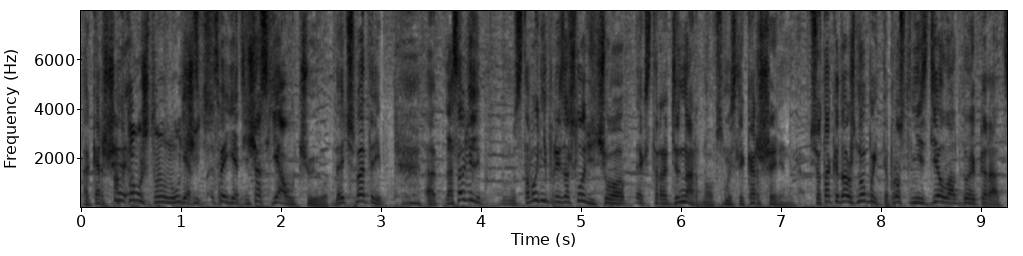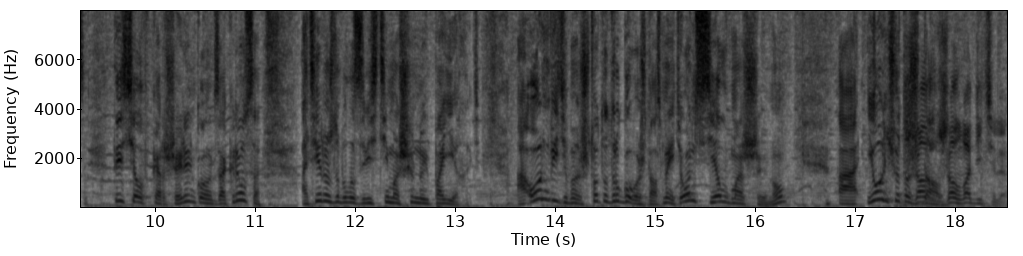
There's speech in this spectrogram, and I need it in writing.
А, каршер... А его Нет, научить? см- смотри, нет, сейчас я учу его. Значит, смотри, а, на самом деле, с тобой не произошло ничего экстраординарного в смысле каршеринга. Все так и должно быть. Ты просто не сделал одной операции. Ты сел в каршеринг, он закрылся, а тебе нужно было завести машину и поехать. А он, видимо, что-то другого ждал. Смотрите, он сел в машину, а, и он что-то ждал. жал водителя.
